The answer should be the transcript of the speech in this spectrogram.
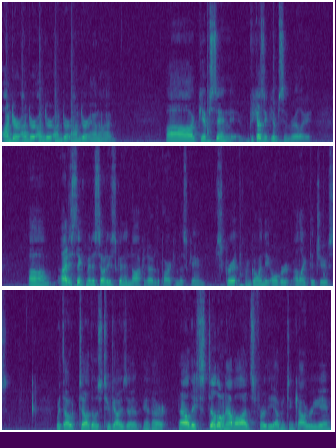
under, under, under, under, under Anaheim. Uh, Gibson, because of Gibson, really. Um, I just think Minnesota is going to knock it out of the park in this game. Screw it. I'm going the over. I like the juice. Without uh, those two guys uh, in there. Now, they still don't have odds for the Edmonton Calgary game.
